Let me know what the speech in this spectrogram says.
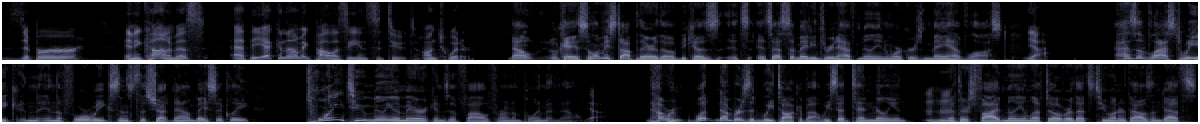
Zipperer, an economist at the Economic Policy Institute on Twitter. Now, okay, so let me stop there though, because it's it's estimating three and a half million workers may have lost. Yeah. As of last week, in, in the four weeks since the shutdown, basically, 22 million Americans have filed for unemployment now. Yeah. Now, what numbers did we talk about? We said 10 million. Mm-hmm. If there's 5 million left over, that's 200,000 deaths.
